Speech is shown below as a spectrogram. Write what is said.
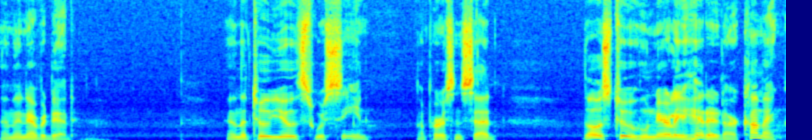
and they never did. And the two youths were seen. A person said, Those two who nearly hit it are coming.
